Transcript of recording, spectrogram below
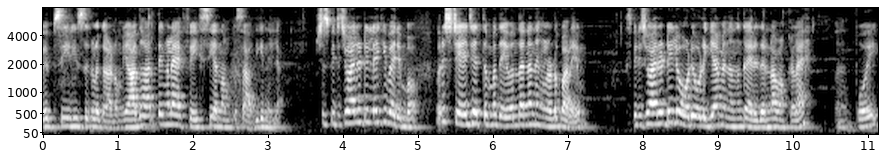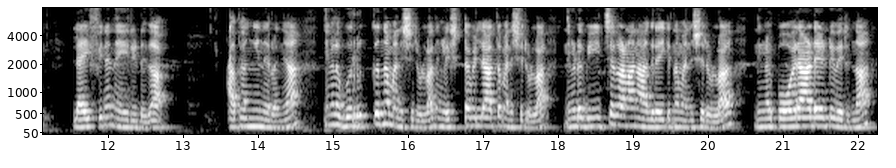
വെബ് സീരീസുകൾ കാണും. യാഥാർത്ഥ്യങ്ങളെ ഫേസ് ചെയ്യാൻ നമുക്ക് സാധിക്കുന്നില്ല. പക്ഷെ സ്പിരിച്വാലിറ്റിയിലേക്ക് വരുമ്പോൾ ഒരു സ്റ്റേജ് എത്തുമ്പോൾ ദൈവം തന്നെ നിങ്ങളോട് പറയും സ്പിരിച്വാലിറ്റിയിൽ ഓടി ഒളിക്കാമെന്നൊന്നും കരുതണ്ട മക്കളെ. പോയി ലൈഫിനെ നേരിടുക. അഭംഗി നിറഞ്ഞ നിങ്ങൾ വെറുക്കുന്ന മനുഷ്യരുള്ള നിങ്ങൾ ഇഷ്ടമില്ലാത്ത മനുഷ്യരുള്ള നിങ്ങളുടെ വീഴ്ച കാണാൻ ആഗ്രഹിക്കുന്ന മനുഷ്യരുള്ള നിങ്ങൾ പോരാടേണ്ടി വരുന്ന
